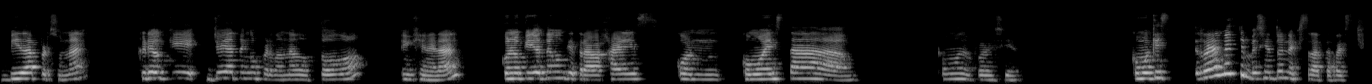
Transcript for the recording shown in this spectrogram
vida personal, creo que yo ya tengo perdonado todo en general, con lo que yo tengo que trabajar es con como esta, ¿cómo lo puedo decir? Como que realmente me siento un extraterrestre.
